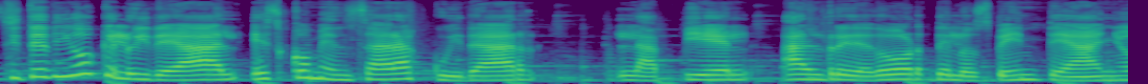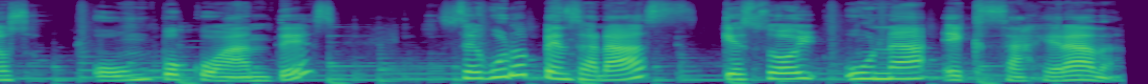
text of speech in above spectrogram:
Si te digo que lo ideal es comenzar a cuidar la piel alrededor de los 20 años o un poco antes, seguro pensarás que soy una exagerada.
